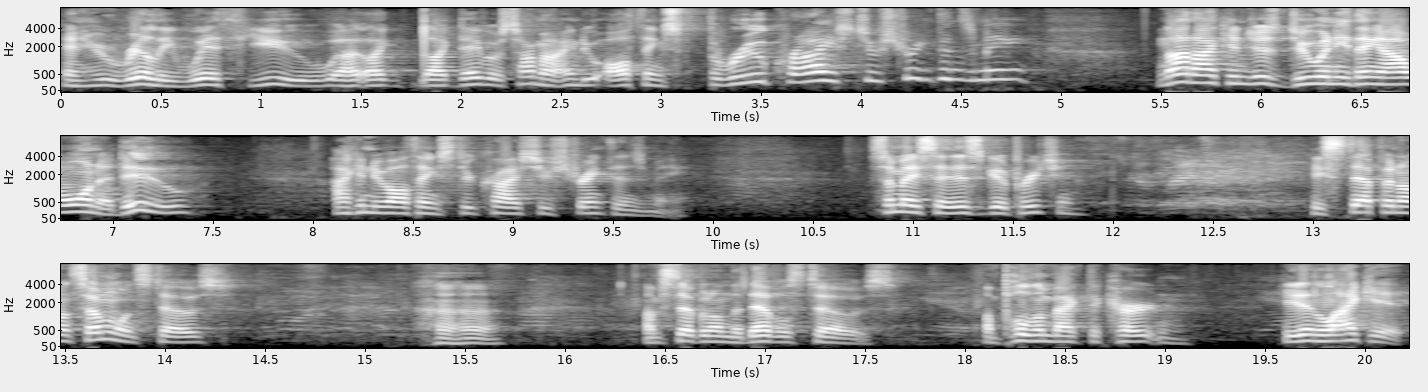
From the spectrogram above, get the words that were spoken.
and who really with you, uh, like, like David was talking about, I can do all things through Christ who strengthens me. Not I can just do anything I want to do. I can do all things through Christ who strengthens me. Somebody say, This is good preaching. He's stepping on someone's toes. I'm stepping on the devil's toes. I'm pulling back the curtain. He didn't like it.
